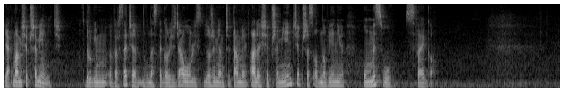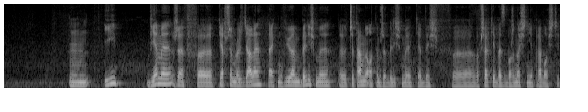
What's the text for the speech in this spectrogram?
jak mamy się przemienić. W drugim wersecie 12 rozdziału listu do Rzymian czytamy: Ale się przemieńcie przez odnowienie umysłu swego. Mm, I wiemy, że w pierwszym rozdziale, tak jak mówiłem, byliśmy, y, czytamy o tym, że byliśmy kiedyś w, we wszelkiej bezbożności, nieprawości.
